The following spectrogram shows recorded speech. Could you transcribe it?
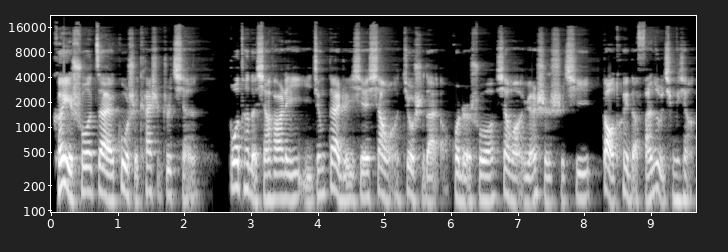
可以说，在故事开始之前，波特的想法里已经带着一些向往旧时代，或者说向往原始时期倒退的反祖倾向。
